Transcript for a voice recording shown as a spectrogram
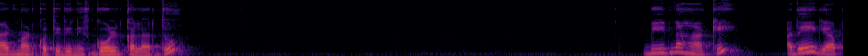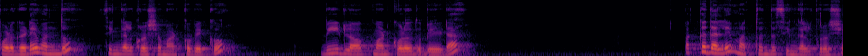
ಆ್ಯಡ್ ಮಾಡ್ಕೋತಿದ್ದೀನಿ ಗೋಲ್ಡ್ ಕಲರ್ದು ಬೀಡನ್ನ ಹಾಕಿ ಅದೇ ಗ್ಯಾಪ್ ಒಳಗಡೆ ಒಂದು ಸಿಂಗಲ್ ಕ್ರೋಶ ಮಾಡ್ಕೋಬೇಕು. ಬೀಡ್ ಲಾಕ್ ಮಾಡ್ಕೊಳ್ಳೋದು ಬೇಡ. ಪಕ್ಕದಲ್ಲೇ ಮತ್ತೊಂದು ಸಿಂಗಲ್ ಕ್ರೋಶ.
